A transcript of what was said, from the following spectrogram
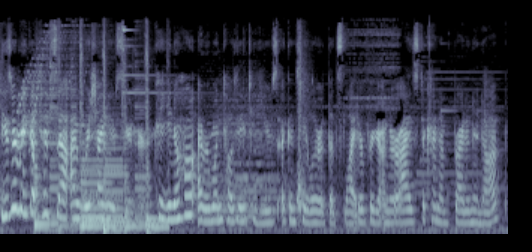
These are makeup tips that I wish I knew sooner. Okay, you know how everyone tells you to use a concealer that's lighter for your under eyes to kind of brighten it up?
